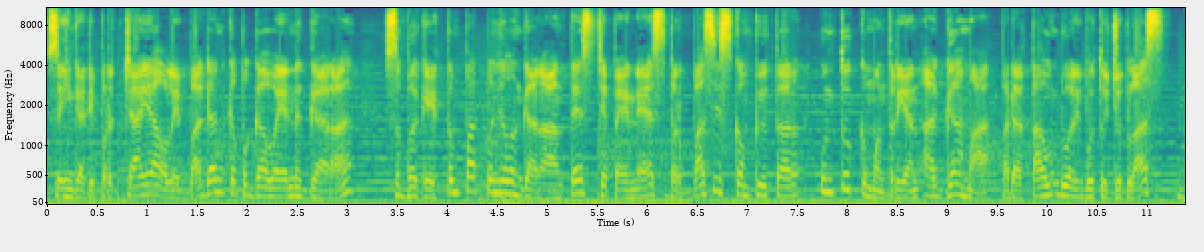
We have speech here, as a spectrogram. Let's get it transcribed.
sehingga dipercaya oleh Badan Kepegawaian Negara sebagai tempat penyelenggaraan tes CPNS berbasis komputer untuk Kementerian Agama pada tahun 2017, 2019,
